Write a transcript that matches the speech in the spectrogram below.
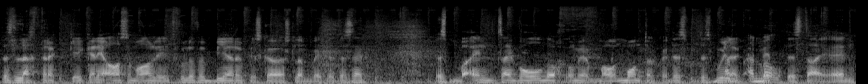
dis ligdruk. Jy kan nie asemhaal nie. Dit voel of 'n beer op jou skouers klim, weet jy. Dit is net dis en sy wol nog om jou mond ook. Dis dis moeilik. Dis daai en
